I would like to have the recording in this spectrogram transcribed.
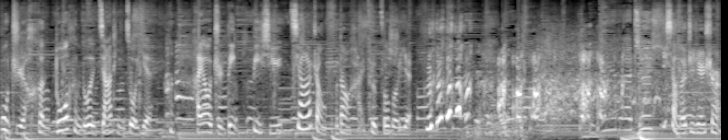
布置很多很多的家庭作业，哼，还要指定必须家长辅导孩子做作业。一想到这件事儿，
